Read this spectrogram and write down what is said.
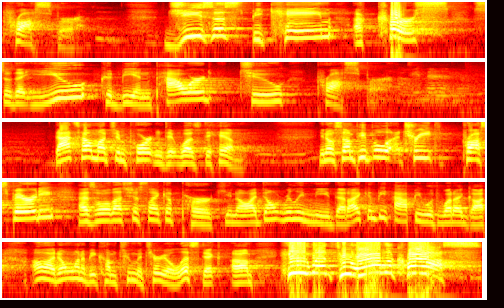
prosper. Jesus became a curse so that you could be empowered to prosper. Amen. That's how much important it was to him. You know, some people treat prosperity as well, that's just like a perk. You know, I don't really need that. I can be happy with what I got. Oh, I don't want to become too materialistic. Um, he went through all the cross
